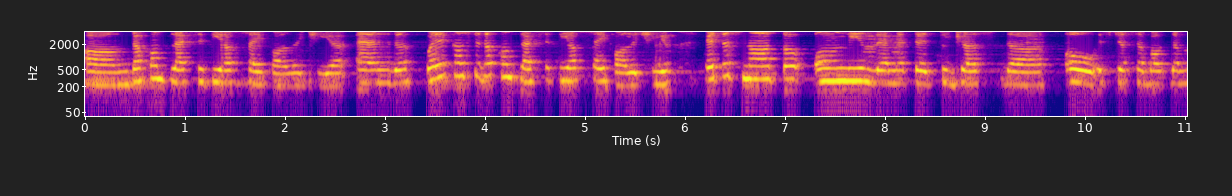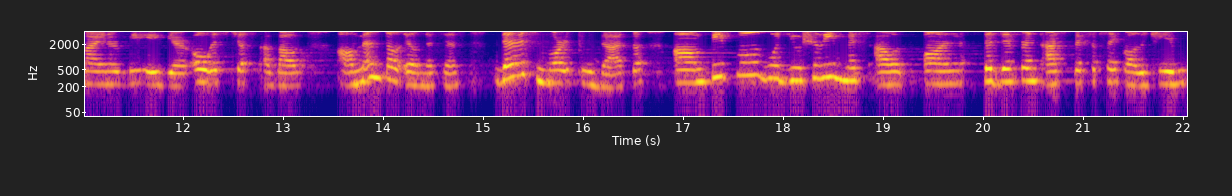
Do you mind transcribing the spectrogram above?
um, the complexity of psychology. And when it comes to the complexity of psychology, it is not only limited to just the, oh, it's just about the minor behavior, oh, it's just about uh, mental illnesses. There is more to that. Um, people would usually miss out on the different aspects of psychology.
